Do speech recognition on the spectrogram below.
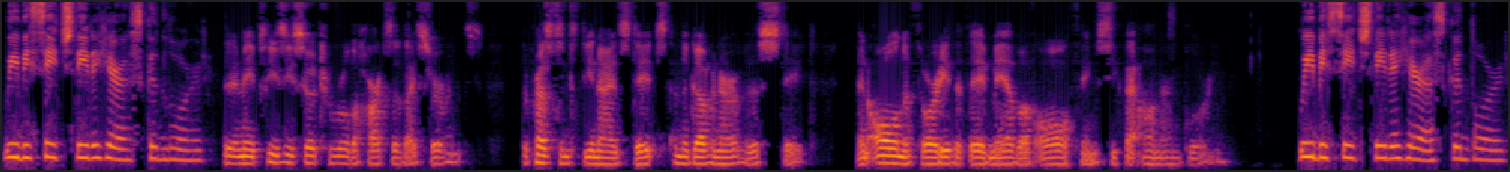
We beseech thee to hear us, good Lord. That it may please thee so to rule the hearts of thy servants, the President of the United States, and the Governor of this state, and all in authority, that they may above all things seek thy honor and glory. We beseech thee to hear us, good Lord.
